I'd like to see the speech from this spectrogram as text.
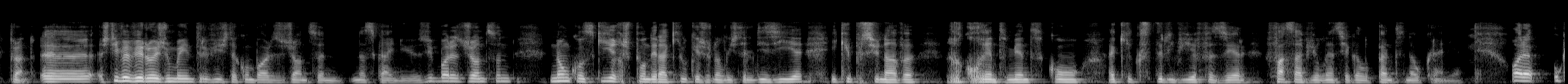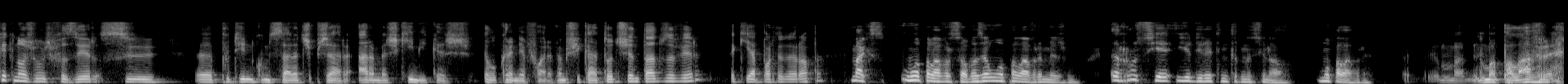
Pronto, uh, estive a ver hoje uma entrevista com Boris Johnson na Sky News e Boris Johnson não conseguia responder àquilo que a jornalista lhe dizia e que o pressionava recorrentemente com aquilo que se devia fazer face à violência galopante na Ucrânia. Ora, o que é que nós vamos fazer se uh, Putin começar a despejar armas químicas pela Ucrânia fora? Vamos ficar todos sentados a ver aqui à porta da Europa? Max, uma palavra só, mas é uma palavra mesmo. A Rússia e o direito internacional. Uma palavra. Uma, numa palavra,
